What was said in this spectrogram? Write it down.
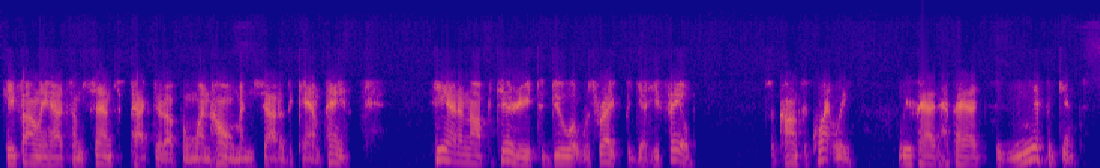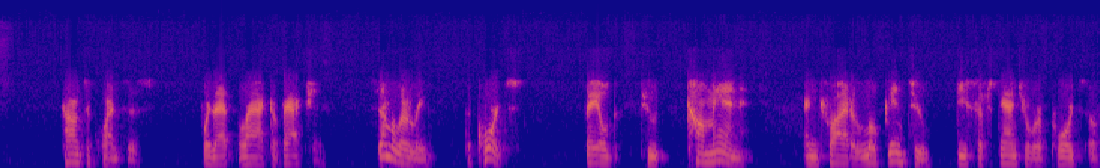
He finally had some sense, packed it up, and went home, and he's out of the campaign. He had an opportunity to do what was right, but yet he failed. So consequently, we've had have had significant consequences for that lack of action. Similarly, the courts failed to come in and try to look into these substantial reports of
